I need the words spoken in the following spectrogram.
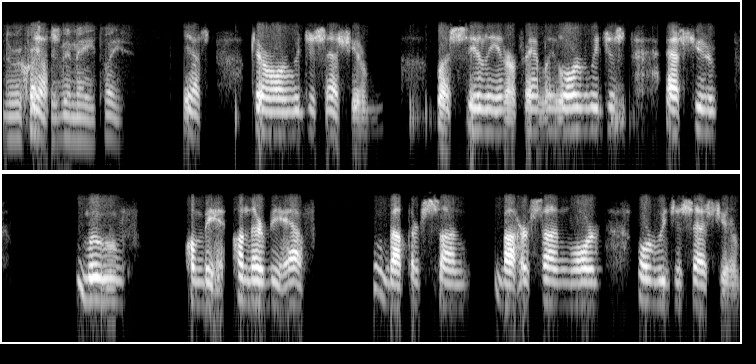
the request Yes. that's been made, please? Yes. Dear Lord, we just ask you to bless Celia and her family. Lord, we just ask you to move on be- on their behalf about their son, about her son, Lord. Lord, we just ask you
